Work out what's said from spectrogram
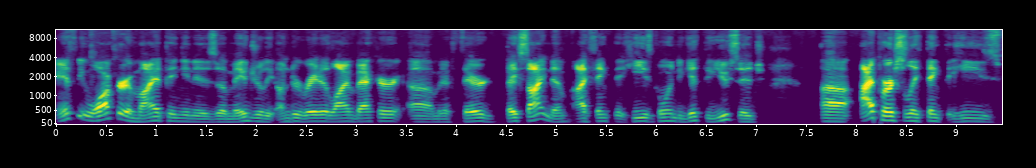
Anthony Walker, in my opinion, is a majorly underrated linebacker. Um, and if they're they signed him, I think that he's going to get the usage. Uh, I personally think that he's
